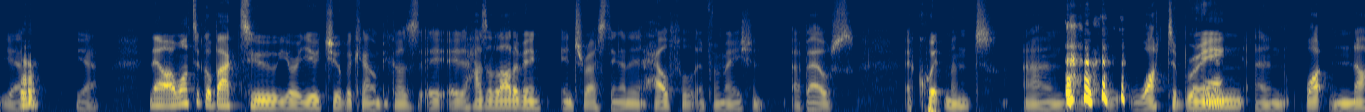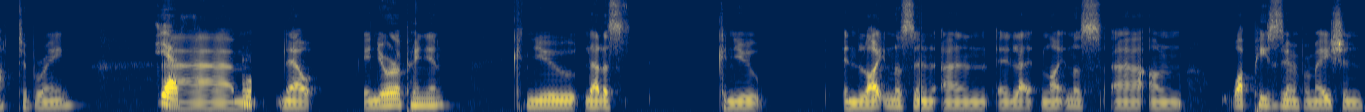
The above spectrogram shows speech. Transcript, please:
Yeah. Yeah. yeah. Now, I want to go back to your YouTube account because it, it has a lot of in- interesting and helpful information about equipment and what to bring yeah. and what not to bring. Yes. Um, now, in your opinion, can you let us? Can you enlighten us and, and enlighten us uh, on what pieces of information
